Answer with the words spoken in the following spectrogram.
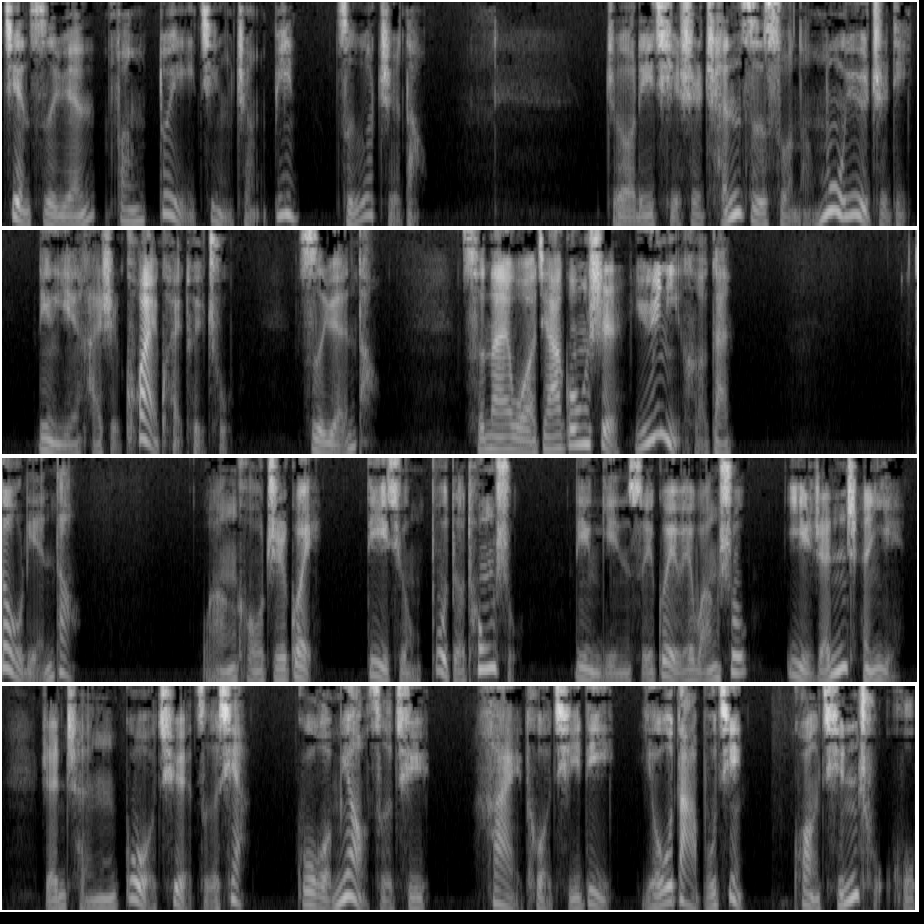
见子元方对镜整鬓，则知道这里岂是臣子所能沐浴之地？令尹还是快快退出。子元道：“此乃我家公事，与你何干？”窦廉道：“王侯之贵，弟兄不得通属。令尹虽贵为王叔，亦人臣也。人臣过阙则下，过庙则屈，害拓其地。”犹大不敬，况秦楚乎？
